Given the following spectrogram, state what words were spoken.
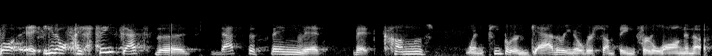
Well, eh, you know, I think that's the that's the thing that that comes when people are gathering over something for long enough.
